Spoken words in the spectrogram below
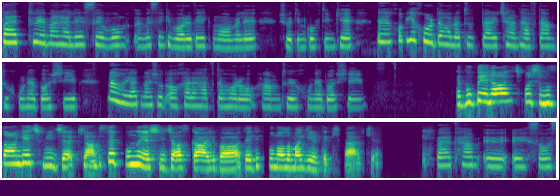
بعد توی مرحله سوم مثل اینکه وارد یک معامله شدیم گفتیم که خب یه خورده حالا تو برای چند هفته هم تو خونه باشیم نهایت نشد آخر هفته ها رو هم توی خونه باشیم E bu bela hiç başımızdan geçmeyecek. Yani biz hep bunu yaşayacağız galiba dedik bunalıma girdik belki. بعد هم احساس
